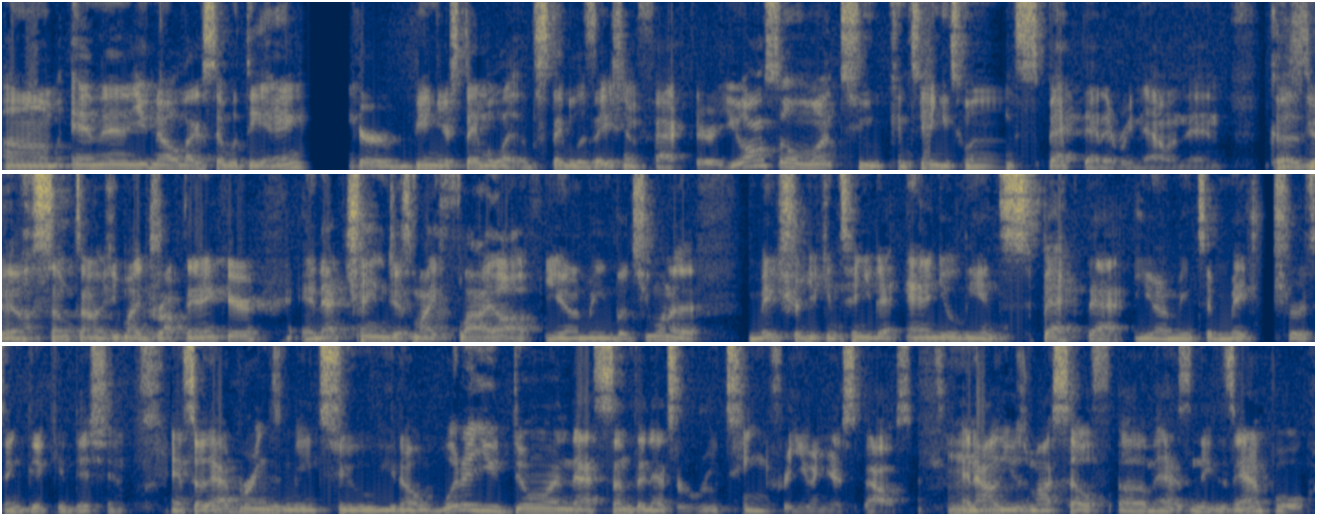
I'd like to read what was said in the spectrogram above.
Um, and then you know, like I said, with the anchor being your stable stabilization factor, you also want to continue to inspect that every now and then because you know sometimes you might drop the anchor and that chain just might fly off. You know what I mean? But you want to make sure you continue to annually inspect that, you know what I mean, to make sure it's in good condition. And so that brings me to, you know, what are you doing that's something that's a routine for you and your spouse? And I'll use myself um, as an example.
